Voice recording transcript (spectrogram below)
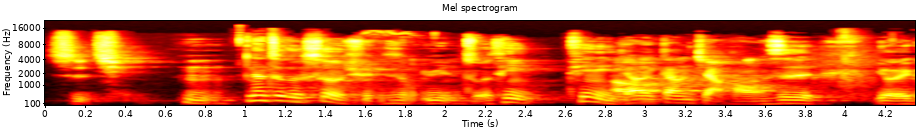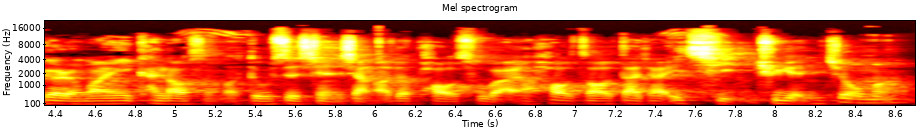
事情。嗯，那这个社群是怎么运作？听听你刚刚哦刚讲，好像是有一个人万一看到什么都市现象，然后就抛出来，然后号召大家一起去研究吗？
